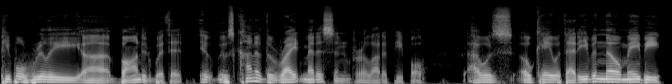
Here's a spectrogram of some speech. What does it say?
people really uh, bonded with it. it. It was kind of the right medicine for a lot of people. I was okay with that, even though maybe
